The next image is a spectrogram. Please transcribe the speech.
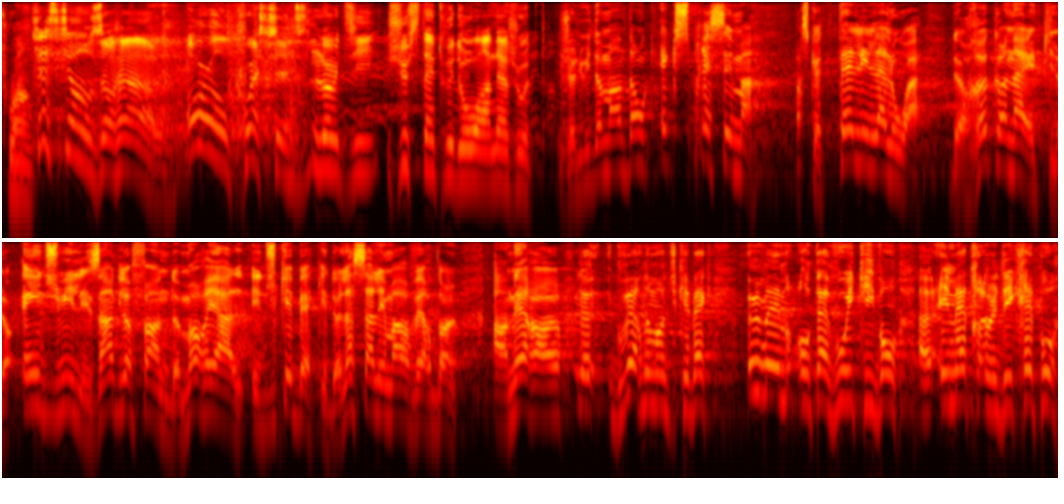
Just wrong. Questions orales, oral questions lundi, Justin Trudeau en ajoute. Je lui demande donc expressément, parce que telle est la loi, de reconnaître qu'il a induit les anglophones de Montréal et du Québec et de la Salle-et-Verdun en erreur. Le gouvernement du Québec eux-mêmes ont avoué qu'ils vont euh, émettre un décret pour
